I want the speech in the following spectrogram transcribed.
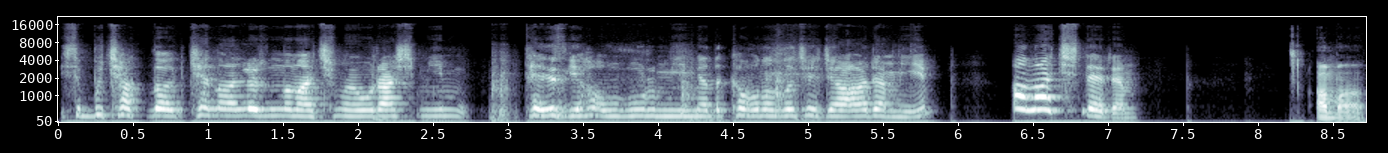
işte bıçakla kenarlarından açmaya uğraşmayayım, tezgaha vurmayayım ya da kavanoz açacağı aramayayım. Al aç derim. Ama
